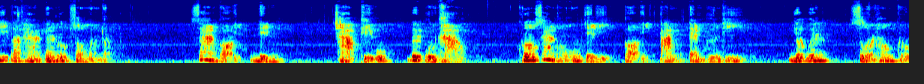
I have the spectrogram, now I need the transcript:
ดีย์ประธานเป็นรูปทรงมนดก สร้างก่ออิฐดิน ฉาบผิวด้วยปูนขาว โครงสร้างขององค์เจดีย์ก่ออิฐตันเต็มพื้นที่ ยกเว้นส่วนห้องกรุ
